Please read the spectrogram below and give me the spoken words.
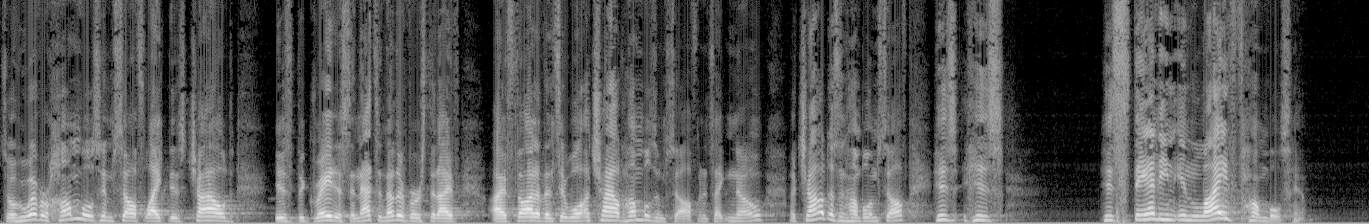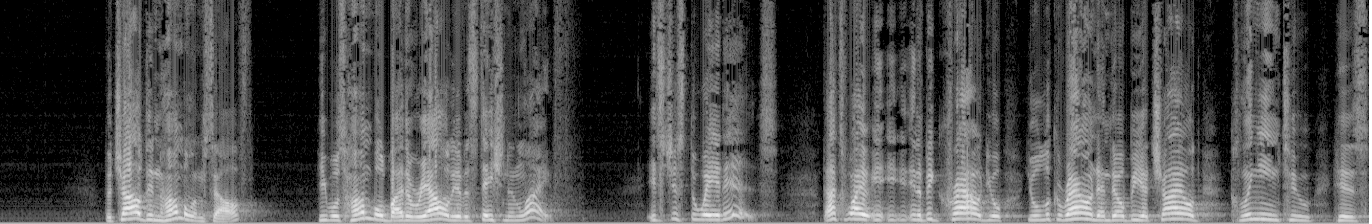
So whoever humbles himself like this child is the greatest. And that's another verse that I've, I've thought of and said, well, a child humbles himself. And it's like, no, a child doesn't humble himself. His, his, his standing in life humbles him. The child didn't humble himself. He was humbled by the reality of his station in life. It's just the way it is. That's why in a big crowd, you'll, you'll look around and there'll be a child clinging to his,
